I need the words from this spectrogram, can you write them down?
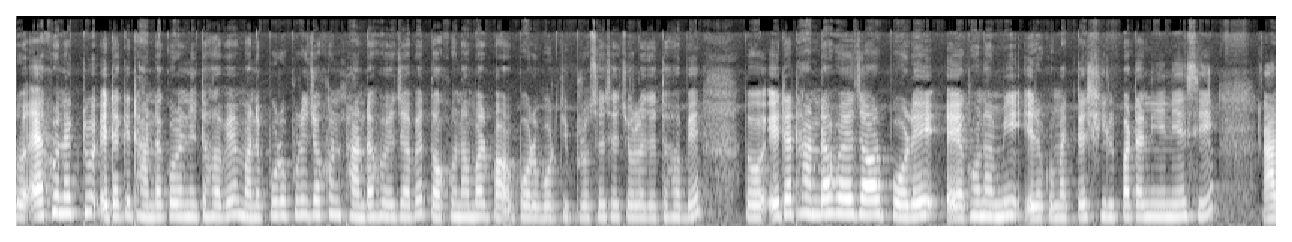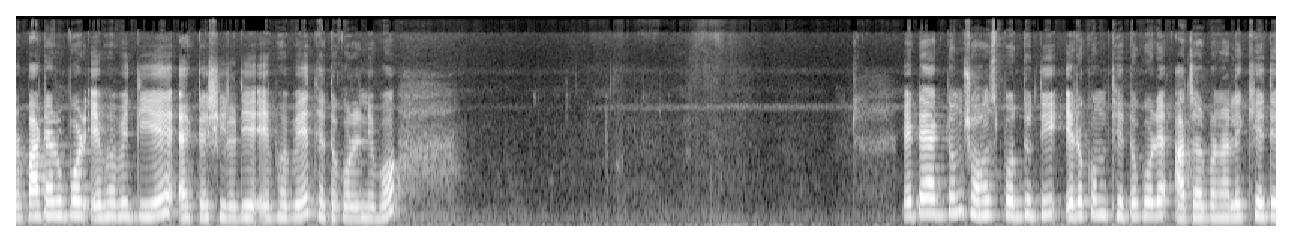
তো এখন একটু এটাকে ঠান্ডা করে নিতে হবে। মানে পুরোপুরি যখন ঠান্ডা হয়ে যাবে তখন আবার পরবর্তী প্রসেসে চলে যেতে হবে। তো এটা ঠান্ডা হয়ে যাওয়ার পরে এখন আমি এরকম একটা শিল পাটা নিয়ে নিয়েছি। আর পাটার উপর এভাবে দিয়ে একটা শিল দিয়ে এভাবে থেতো করে নেব। এটা একদম সহজ পদ্ধতি। এরকম থেতো করে আচার বানালে খেতে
